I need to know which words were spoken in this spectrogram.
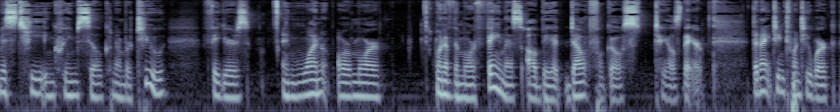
Miss T in Cream Silk number 2 figures in one or more one of the more famous, albeit doubtful ghost tales there. The 1920 work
